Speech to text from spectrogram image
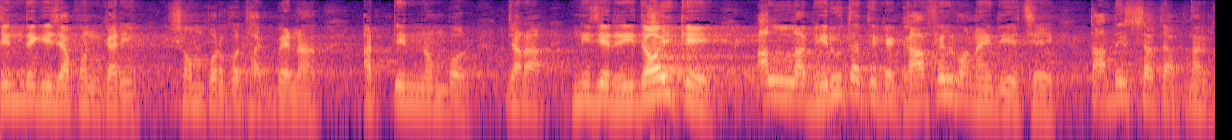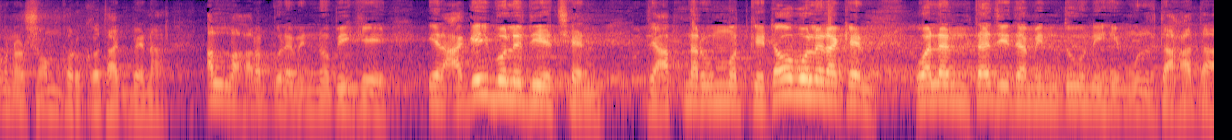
জিন্দেগি যাপনকারী, সম্পর্ক থাকবে না। আর তিন নম্বর, যারা নিজের হৃদয়কে আল্লাহ ভীরুতা থেকে গাফেল বানাই দিয়েছে, তাদের সাথে আপনার কোনো সম্পর্ক থাকবে না। আল্লাহ রব্বুল আমিন নবীকে এর আগেই বলে দিয়েছেন যে, আপনার উম্মতকে এটাও বলে রাখেন, ওয়ালেন তাজিদ আমিন দু দুনিহি মুলতাহাদা।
